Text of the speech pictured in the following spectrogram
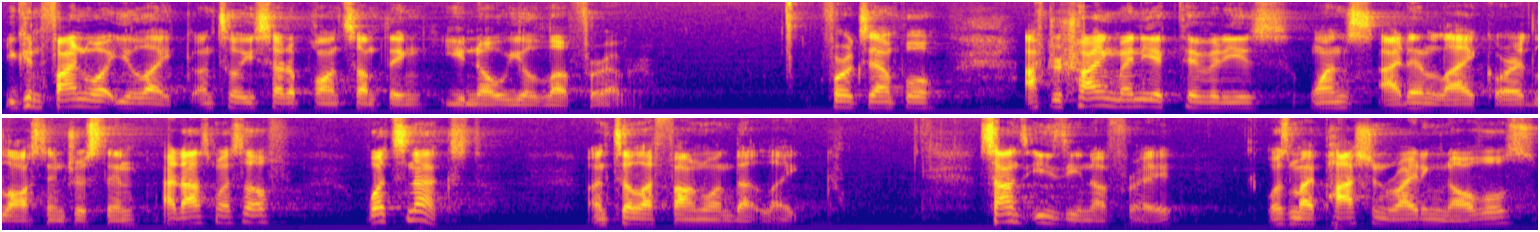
you can find what you like until you set upon something you know you'll love forever. For example, after trying many activities, ones I didn't like or had lost interest in, I'd ask myself, what's next? Until I found one that like. Sounds easy enough, right? Was my passion writing novels?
